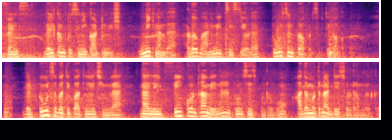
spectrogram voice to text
friends welcome to Cine Cartoonation இன்றைக்கி நம்ம அடோப் அனிமேட் சிசியோட டூல்ஸ் அண்ட் ப்ராப்பர்ட்ஸ் பற்றி பார்க்க போகிறோம் இந்த டூல்ஸை பற்றி பார்த்தீங்கன்னு வச்சுங்களேன் நான் இதில் ஃப்ரீக்வெண்ட்டாக நம்ம என்னென்ன டூல்ஸ் யூஸ் பண்ணுறோமோ அதை மட்டும் நான் டே சொல்கிறேன் உங்களுக்கு.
